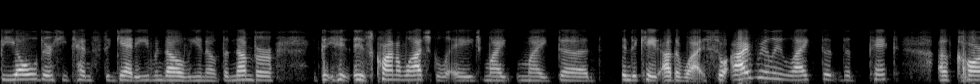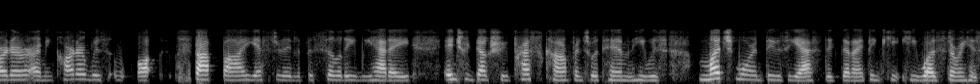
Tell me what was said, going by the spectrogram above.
the older he tends to get. Even though you know the number, his, his chronological age might might uh, indicate otherwise. So I really like the the pick of Carter. I mean, Carter was uh, stopped by yesterday at the facility. We had a introductory press conference with him, and he was much more enthusiastic than I think he, he was during his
